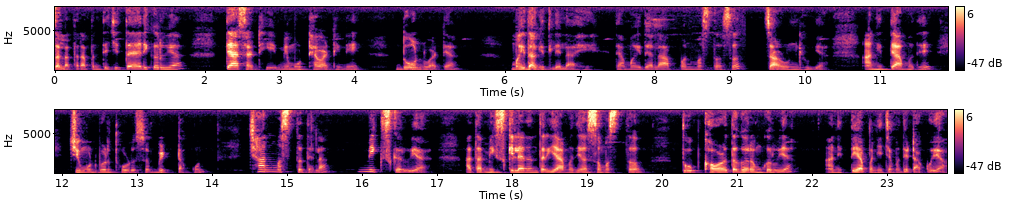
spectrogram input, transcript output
चला तर आपण त्याची तयारी करूया. त्यासाठी मी मोठ्या वाटीने दोन वाट्या मैदा घेतलेला आहे. त्या मैद्याला आपण मस्त असं चाळून घेऊया. आणि त्यामध्ये चिमूटभर थोडंसं मीठ टाकून छान मस्त त्याला मिक्स करूया. आता मिक्स केल्यानंतर यामध्ये असं मस्त तूप खवळतं गरम करूया आणि ते आपण याच्यामध्ये टाकूया.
